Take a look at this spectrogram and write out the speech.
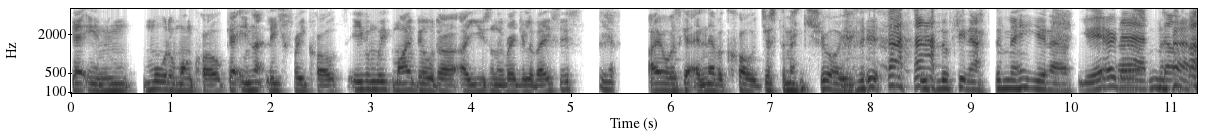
getting more than one quote, getting at least three quotes. Even with my builder, I use on a regular basis. Yeah. I always get another quote just to make sure he's, he's looking after me. You know. You hear that? Um, No.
